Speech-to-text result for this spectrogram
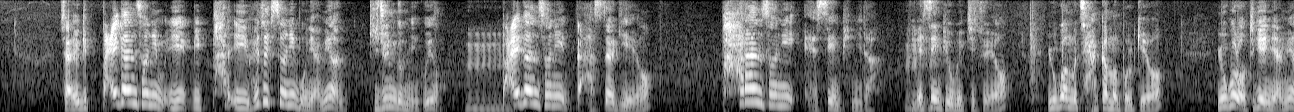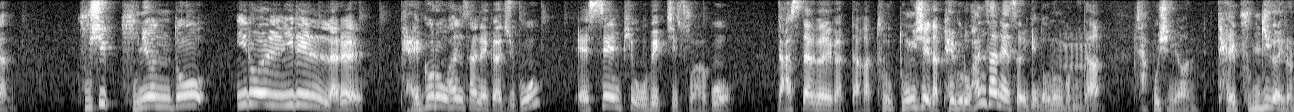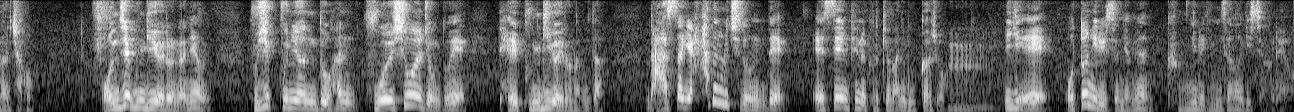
자, 여기 빨간 선이 이, 이, 파- 이 회색 선이 뭐냐면 기준금리고요. 음. 빨간 선이 나스닥이에요. 파란 선이 S&P입니다. S&P 500 지수예요. 요거 한번 잠깐만 볼게요. 요걸 어떻게 했냐면 99년도 1월 1일 날을 100으로 환산해 가지고 S&P 500 지수하고 나스닥을 갖다가 두- 동시에 다 100으로 환산해서 이게 넣는 겁니다. 자 보시면 대분기가 일어나죠. 언제 분기가 일어나냐면 99년도 한 9월 10월 정도에 대분기가 일어납니다. 나스닥이 하늘로 치솟는데 S&P는 그렇게 많이 못 가죠. 음. 이게 어떤 일이 있었냐면 금리를 인상하기 시작을 해요.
